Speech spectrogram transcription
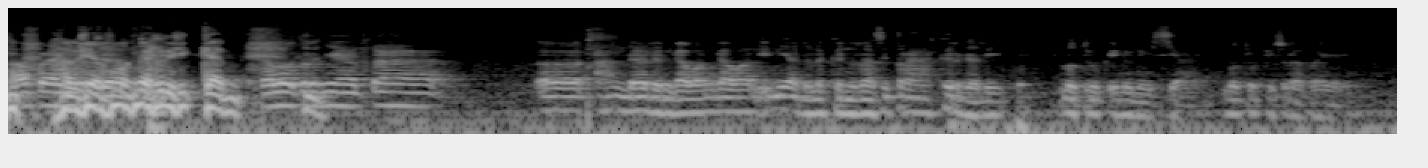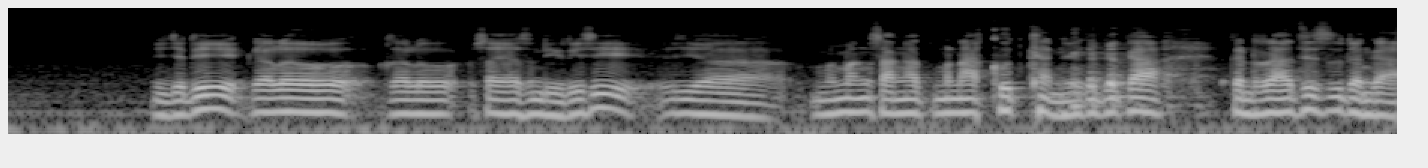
Apa yang yang mengerikan Kalau ternyata eh, Anda dan kawan-kawan ini adalah generasi terakhir dari Ludruk Indonesia, Ludruk di Surabaya ini. Ya, jadi kalau kalau saya sendiri sih ya memang sangat menakutkan ya ketika generasi sudah nggak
